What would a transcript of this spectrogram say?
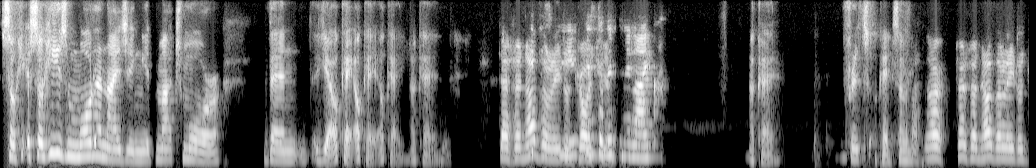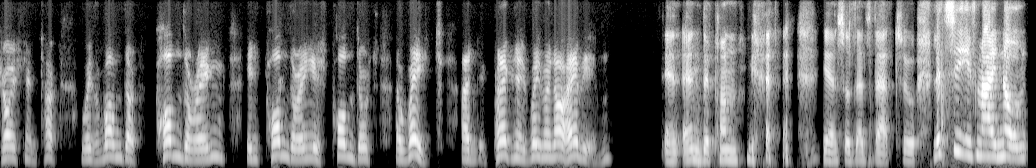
So he, so he's modernizing it much more than yeah. Okay, okay, okay, okay. There's another little question. like Okay. Fritz, okay, sorry. No, there's another little Joycean tuck with wonder. Pondering, in pondering is pondered a weight, and pregnant women are heavy. And, and the pond, yeah, so that's that too. Let's see if my, no,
